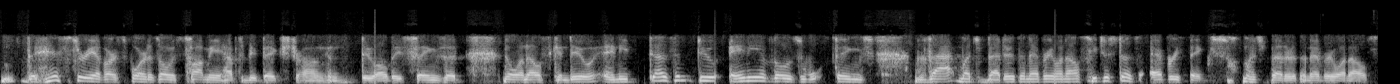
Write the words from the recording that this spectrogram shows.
the history of our sport has always taught me you have to be big, strong, and do all these things that no one else can do. And he doesn't do any of those things that much better than everyone else. He just does everything so much better than everyone else.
